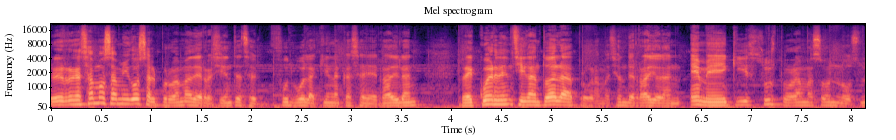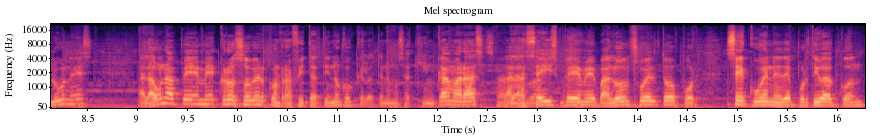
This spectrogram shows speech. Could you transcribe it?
Regresamos amigos al programa de Residentes del Fútbol aquí en la casa de Radioland. Recuerden, sigan toda la programación de Radioland MX. Sus programas son los lunes a la 1 pm crossover con Rafita Tinoco que lo tenemos aquí en cámaras. A las Saluda. 6 pm balón suelto por CQN Deportiva con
